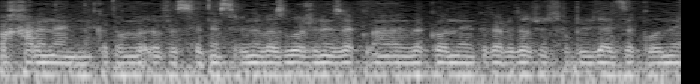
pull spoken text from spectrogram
похоронами, на котором, с одной стороны, возложены законы, который должен соблюдать законы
